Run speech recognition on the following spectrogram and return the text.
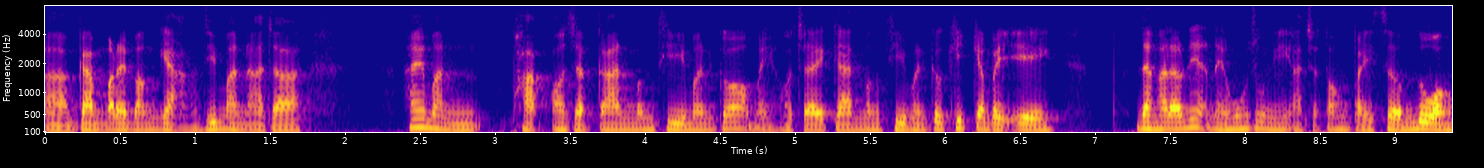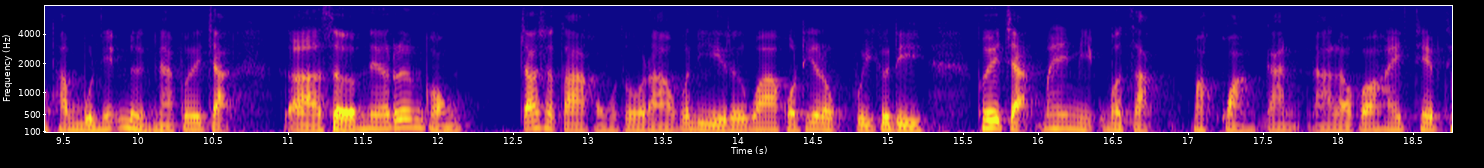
อกรรมอะไรบางอย่างที่มันอาจจะให้มันผักออกจากกันบางทีมันก็ไม่เข้าใจกันบางทีมันก็คิดกันไปเอง ดังนั้นแล้วเนี่ยในหุ้นช่วงนี้อาจจะต้องไปเสริมดวงทำบุญนิดหนึ่งนะเพื่อจะเอ่อเสริมในเรื่องของเจ้าชะตาของตัวเราก็ดี หรือว่าคนที่เราคุยก็ดี เพื่อจะไม่ให้มีอุปสรรค มาขวางกันนะแล้วก็ให้เทพเท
